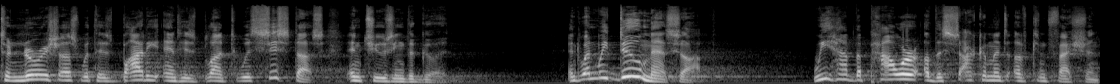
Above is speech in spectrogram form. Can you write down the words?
to nourish us with his body and his blood to assist us in choosing the good. And when we do mess up, we have the power of the sacrament of confession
